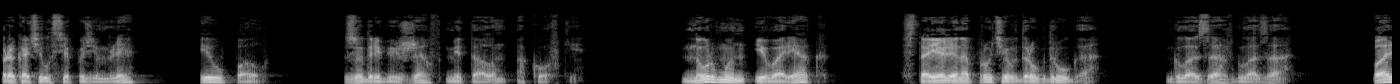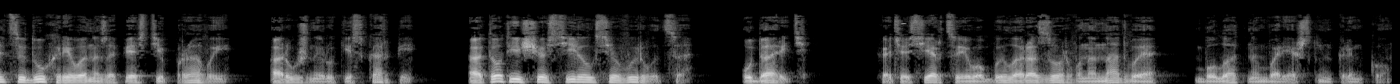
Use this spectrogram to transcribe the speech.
прокатился по земле и упал, задребезжав металлом оковки. Нурман и варяг стояли напротив друг друга, глаза в глаза. Пальцы Духарева на запястье правой, оружной руки Скарпи, а тот еще силился вырваться, ударить, хотя сердце его было разорвано надвое булатным варяжским клинком.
